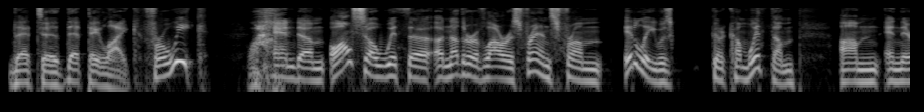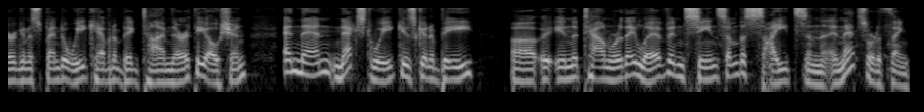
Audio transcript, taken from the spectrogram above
that uh, that they like for a week. Wow! And um, also with uh, another of Laura's friends from Italy was going to come with them, um, and they're going to spend a week having a big time there at the ocean. And then next week is going to be uh, in the town where they live and seeing some of the sights and and that sort of thing.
